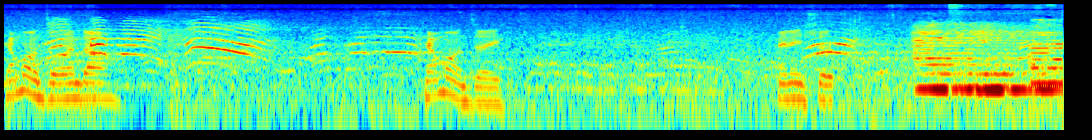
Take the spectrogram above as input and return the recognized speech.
Come on, Delinda. Come on, D. Finish it.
